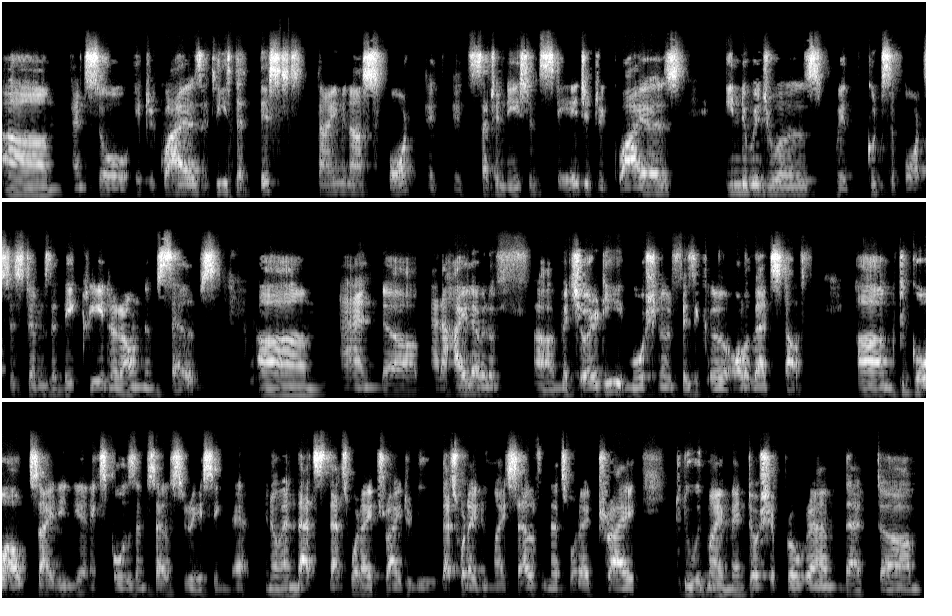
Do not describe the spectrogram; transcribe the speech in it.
um, and so it requires at least at this time in our sport, it, it's such a nation stage. It requires individuals with good support systems that they create around themselves, um, and uh, and a high level of uh, maturity, emotional, physical, all of that stuff um, to go outside India and expose themselves to racing there. You know, and that's that's what I try to do. That's what I do myself, and that's what I try to do with my mentorship program that um,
